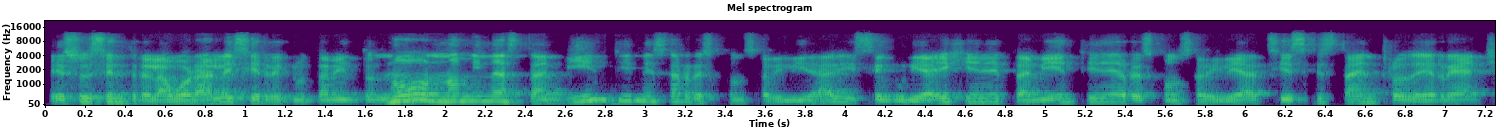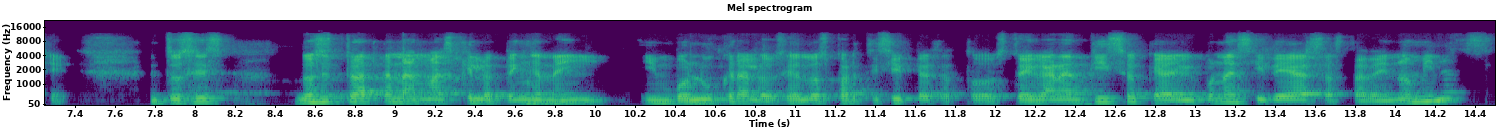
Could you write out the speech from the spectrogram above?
Eso es entre laborales y reclutamiento. No, nóminas también tiene esa responsabilidad y seguridad y higiene también tiene responsabilidad si es que está dentro de RH. Entonces, no se trata nada más que lo tengan ahí, involúcralos, es los partícipes a todos. Te garantizo que algunas ideas hasta de nóminas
